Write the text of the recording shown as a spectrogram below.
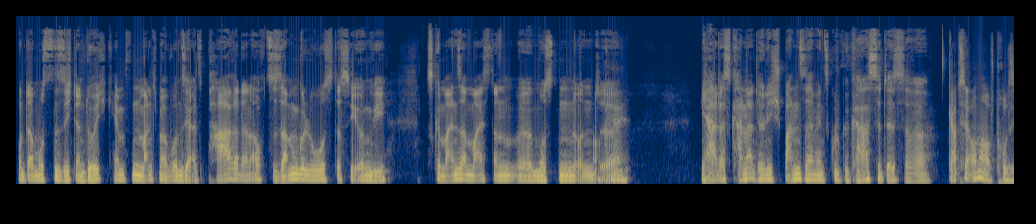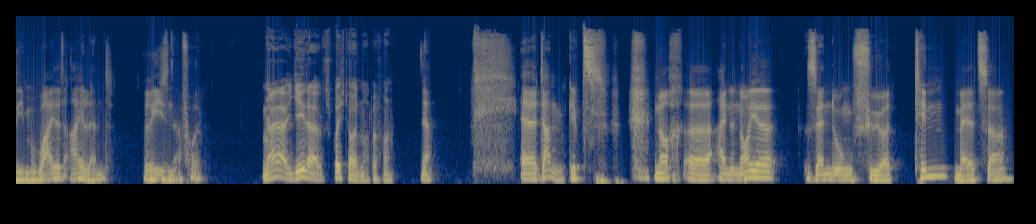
Und da mussten sie sich dann durchkämpfen. Manchmal wurden sie als Paare dann auch zusammengelost, dass sie irgendwie das gemeinsam meistern äh, mussten. Und äh, Okay. ja, das kann natürlich spannend sein, wenn es gut gecastet ist, aber Gab's ja auch mal auf Pro7. Wild Island. Riesenerfolg. Naja, jeder spricht heute noch davon. Ja. Äh, dann gibt's noch äh, eine neue Sendung für Tim Melzer,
